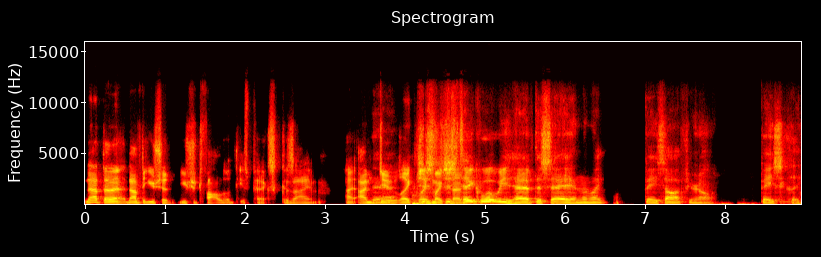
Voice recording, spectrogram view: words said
Not that not that you should you should follow these picks because I'm I, I'm Yeah. due. Like just, like Mike just said, take what we have to say and then like base off your own, basically.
